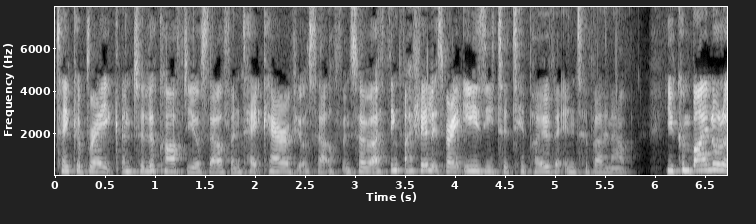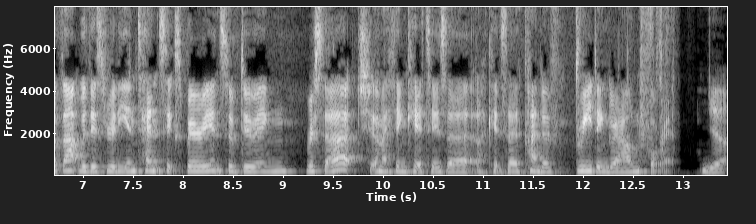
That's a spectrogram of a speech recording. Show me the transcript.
take a break and to look after yourself and take care of yourself. And so i think i feel it's very easy to tip over into burnout. You combine all of that with this really intense experience of doing research and i think it is a like it's a kind of breeding ground for it. Yeah.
